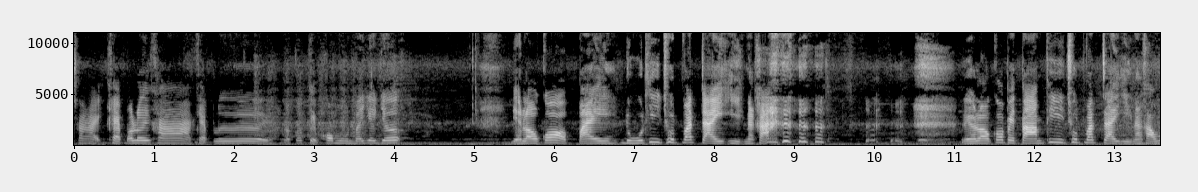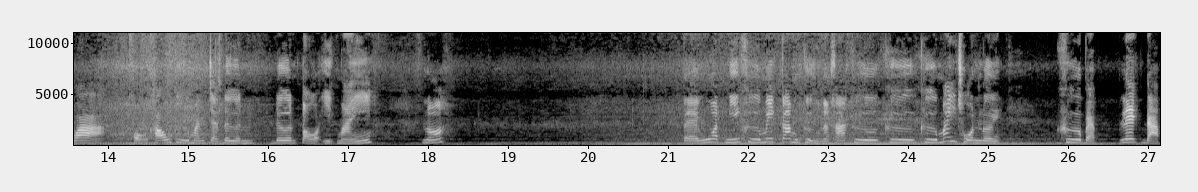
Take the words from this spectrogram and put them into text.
ใช่แคปเอาเลยค่ะ แคปเลย แล้วก็เก็บข้อมูลไว้เยอะๆ เดี๋ยวเราก็ไปดูที่ชุดวัดใจอีกนะคะ เดี๋ยวเราก็ไปตามที่ชุดวัดใจอีกนะคะว่าของเขาคือมันจะเดินเดินต่ออีกไหมเนาะ แต่งวดนี้คือไม่ก้ากึ่งนะคะ คือคือคือไม่ชนเลย คือแบบเลขดับ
